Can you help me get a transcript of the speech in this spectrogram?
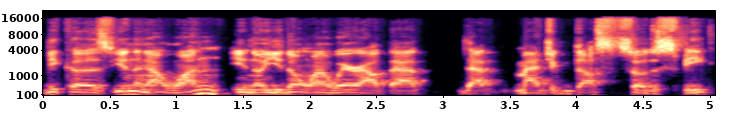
because you know one you know you don't want to wear out that that magic dust so to speak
